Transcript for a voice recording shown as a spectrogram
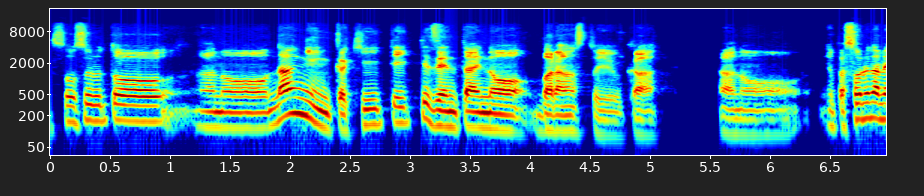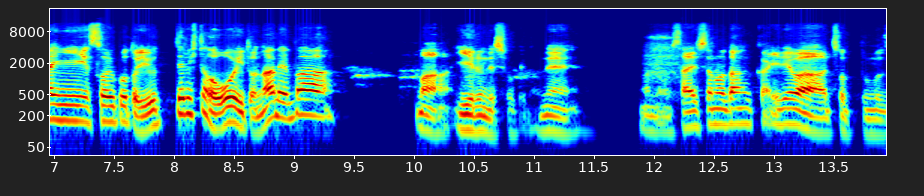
そうすると、あの、何人か聞いていって全体のバランスというか、あの、やっぱそれなりにそういうことを言ってる人が多いとなれば、まあ言えるんでしょうけどね。あの、最初の段階ではちょっと難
